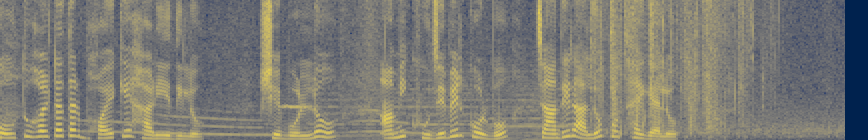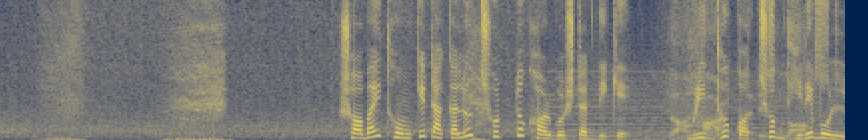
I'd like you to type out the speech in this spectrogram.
কৌতূহলটা তার ভয়কে হারিয়ে দিল। সে বলল আমি খুঁজে বের করব চাঁদের আলো কোথায় গেল? সবাই থমকে টাকালো ছোট্ট খরগোশটার দিকে। বৃদ্ধ কচ্ছপ ধীরে বলল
